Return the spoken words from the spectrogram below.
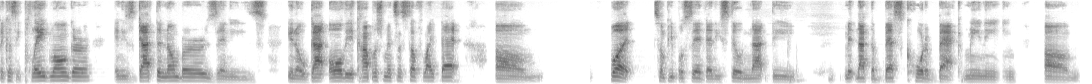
because he played longer and he's got the numbers and he's you know got all the accomplishments and stuff like that. Um, but some people said that he's still not the not the best quarterback, meaning um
